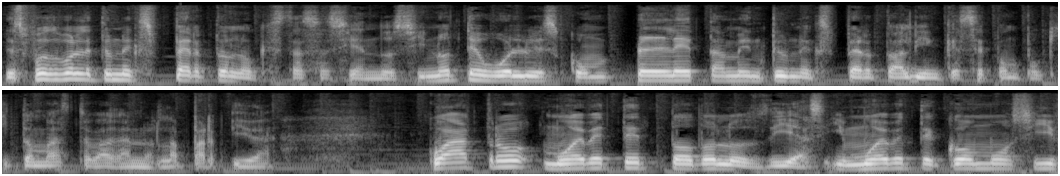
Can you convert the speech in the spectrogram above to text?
Después vuélvete un experto en lo que estás haciendo. Si no te vuelves completamente un experto, alguien que sepa un poquito más te va a ganar la partida. Cuatro, muévete todos los días y muévete como si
